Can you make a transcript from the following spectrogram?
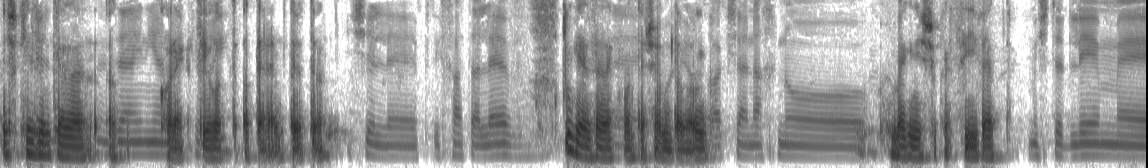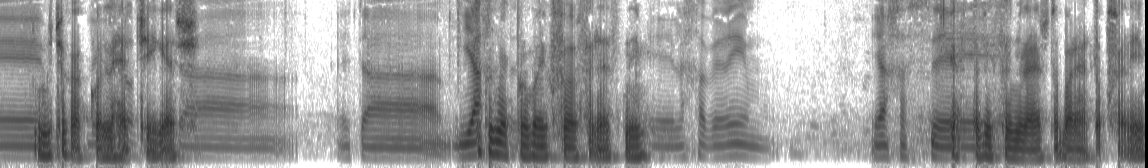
És kérjünk el a, a korrekciót a teremtőtől. Igen, ez a legfontosabb dolog. Megnyissuk a szívet, ami csak akkor lehetséges. Akkor megpróbáljuk felfedezni ezt a viszonyulást a barátok felé.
